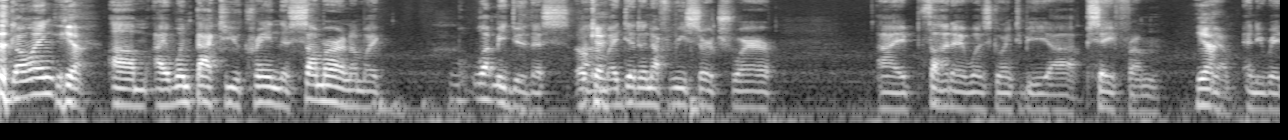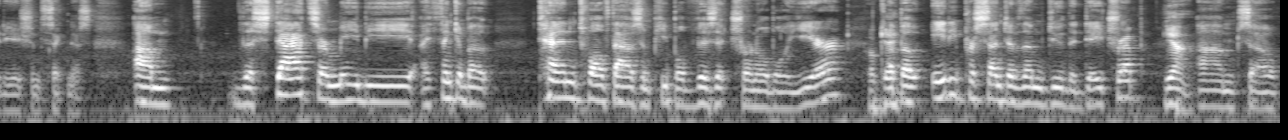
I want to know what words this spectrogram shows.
up going. Yeah. Um, I went back to Ukraine this summer, and I'm like, let me do this. Okay. Um, I did enough research where I thought I was going to be uh, safe from Yeah. you know, any radiation sickness. Um, the stats are maybe, I think, about 10, 12,000 people visit Chernobyl a year. Okay. About 80% of them do the day trip. Yeah. Um, so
